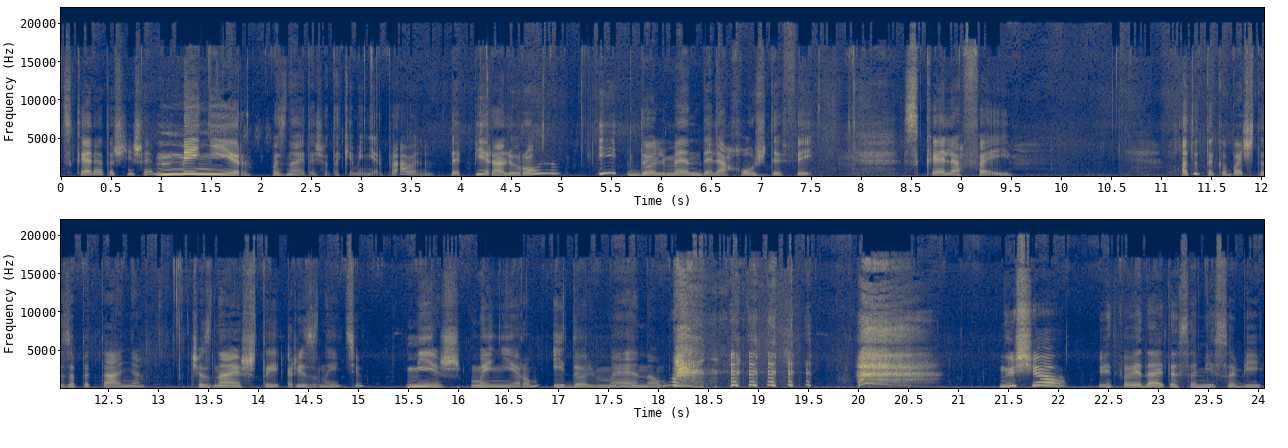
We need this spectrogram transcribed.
Скеля, точніше, менір. Ви знаєте, що таке менір, правильно? Де піралюрон і дольмен де ла рош де фей. Скеля фей. А тут таке, бачите, запитання. Чи знаєш ти різницю між меніром і дольменом? ну що, відповідайте самі собі.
